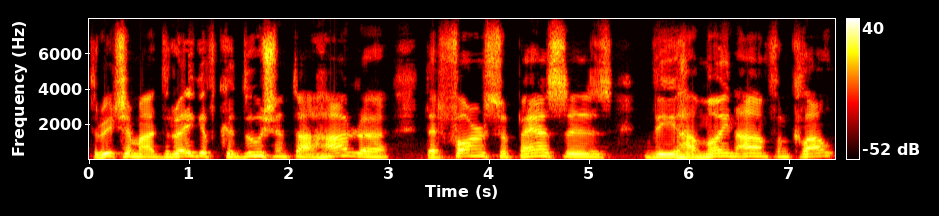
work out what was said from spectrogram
to reach a madreg of kedusha and tahara that far surpasses the hamoin am from klal.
